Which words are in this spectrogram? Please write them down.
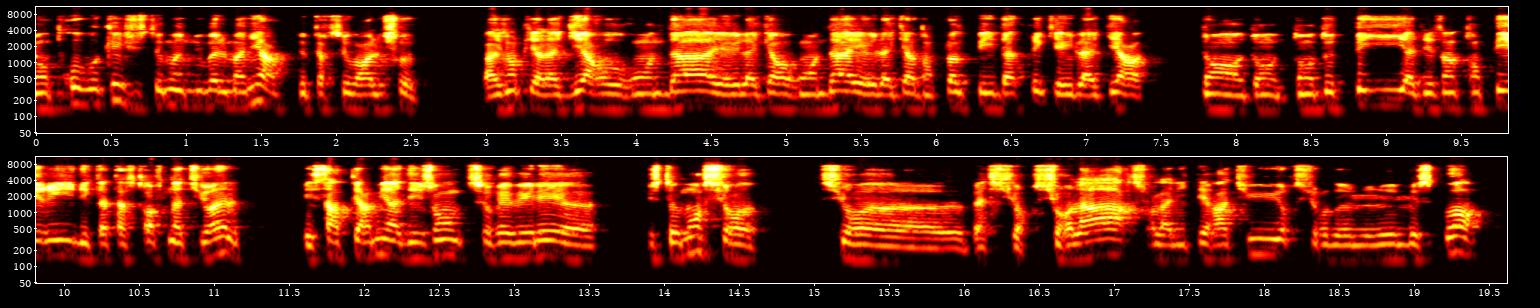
et ont provoqué justement une nouvelle manière de percevoir les choses. Par exemple, il y a la guerre au Rwanda, il y a eu la guerre au Rwanda, il y a eu la guerre dans plein de pays d'Afrique, il y a eu la guerre dans dans d'autres pays, il y a des intempéries, des catastrophes naturelles et ça a permis à des gens de se révéler euh, justement sur sur euh, ben sur sur l'art, sur la littérature, sur le, le, le, sport.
